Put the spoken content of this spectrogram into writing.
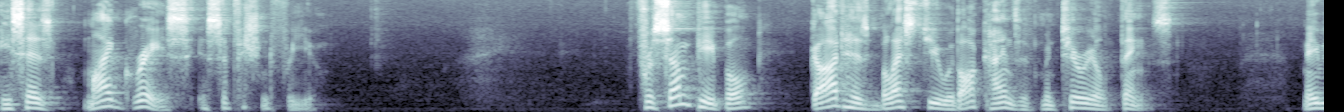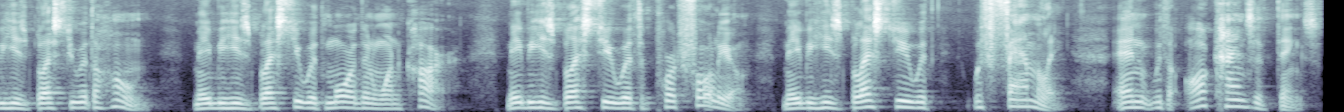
He says, My grace is sufficient for you. For some people, God has blessed you with all kinds of material things. Maybe He's blessed you with a home. Maybe He's blessed you with more than one car. Maybe He's blessed you with a portfolio. Maybe He's blessed you with, with family and with all kinds of things.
